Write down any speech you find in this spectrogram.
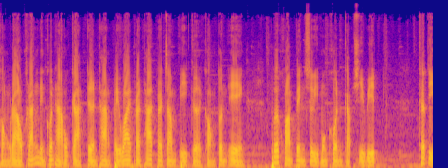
ของเราครั้งหนึ่งคนหาโอกาสเดินทางไปไหว้พระธาตุประจำปีเกิดของตนเอง เพื่อความเป็นสิริมงคลกับชีวิต คติ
